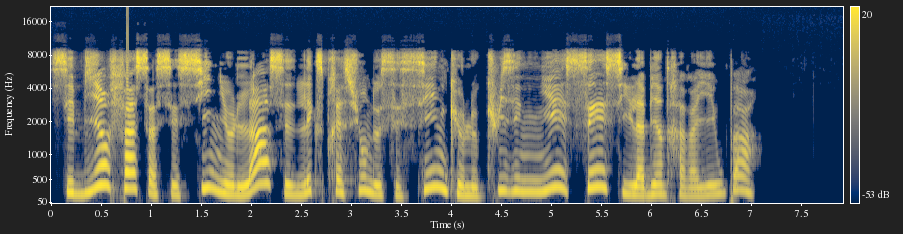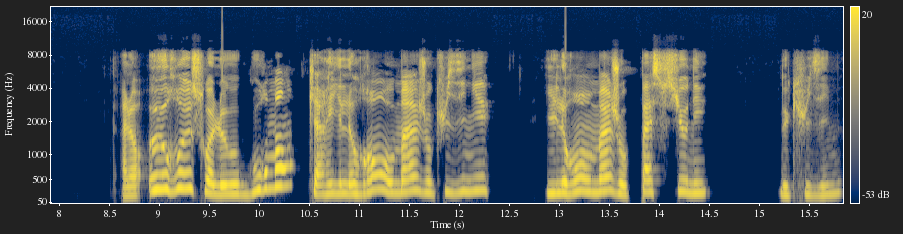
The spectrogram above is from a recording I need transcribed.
c'est bien face à ces signes-là, c'est l'expression de ces signes que le cuisinier sait s'il a bien travaillé ou pas. Alors heureux soit le gourmand, car il rend hommage au cuisinier, il rend hommage aux passionnés de cuisine.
